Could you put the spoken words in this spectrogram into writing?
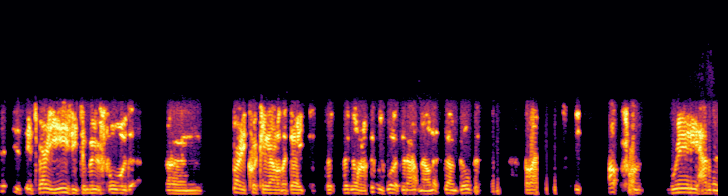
it's, it's, very easy to move forward um, very quickly out of the gate to, think, oh, I think we've worked it out now. Let's go and build this. Thing. But I think it's, it's upfront really having a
